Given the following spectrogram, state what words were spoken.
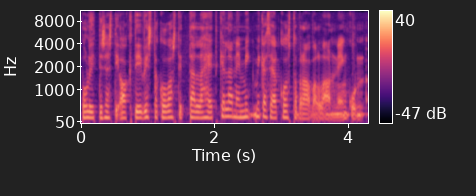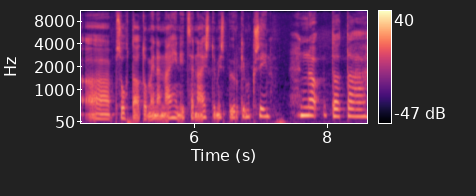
poliittisesti aktiivista kovasti tällä hetkellä, niin mikä siellä Costa Bravalla on niin kuin, äh, suhtautuminen näihin itsenäistymispyrkimyksiin? No tota,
